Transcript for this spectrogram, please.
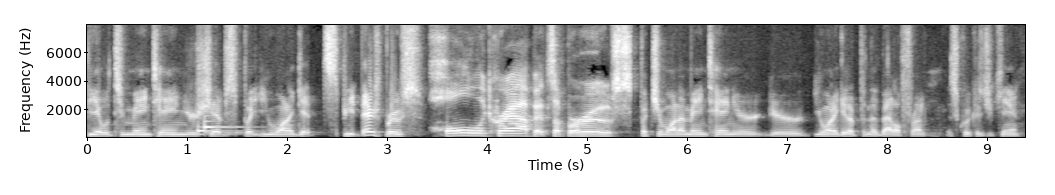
be able to maintain your ships, but you want to get speed. There's Bruce, Holy crap! It's a Bruce. but you want to maintain your your you want to get up in the battlefront as quick as you can.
